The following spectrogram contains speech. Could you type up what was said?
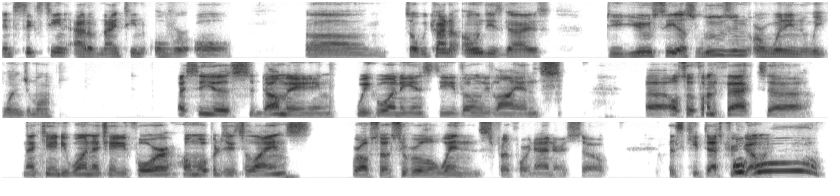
and 16 out of 19 overall. Um, so we kind of own these guys. Do you see us losing or winning in week one, Jamal? I see us dominating week one against the Lonely Lions. Uh, also, fun fact uh, 1981, 1984, home openers against the Lions were also Super Bowl wins for the 49ers. So let's keep that streak going. Woo-hoo.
